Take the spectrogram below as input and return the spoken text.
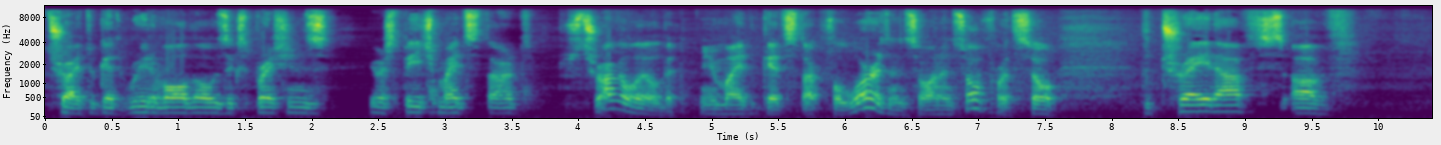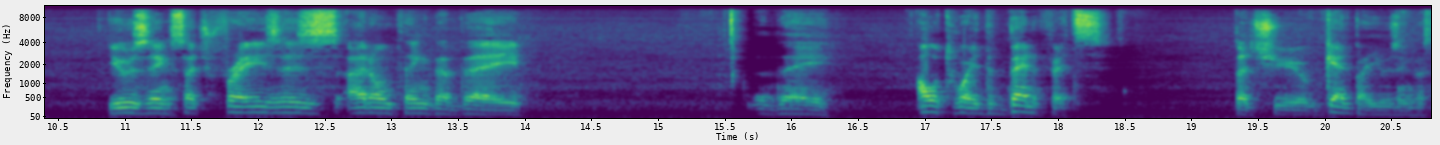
try to get rid of all those expressions, your speech might start to struggle a little bit. You might get stuck for words and so on and so forth. So the trade-offs of using such phrases, I don't think that they that they outweigh the benefits that you get by using this,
